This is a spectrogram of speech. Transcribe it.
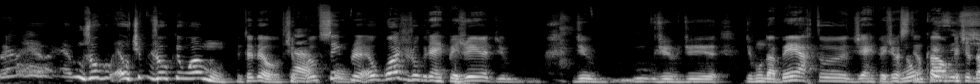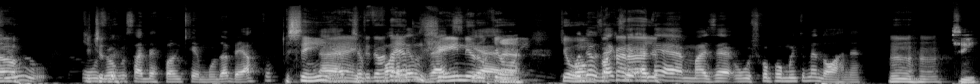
é, é, é um jogo, é o tipo de jogo que eu amo, entendeu? Tipo, ah, eu sempre, sim. eu gosto de jogo de RPG, de, de, de, de, de mundo aberto, de RPG ocidental, que te dá que um te jogo dá... cyberpunk é mundo aberto. Sim, é, é tipo, entendeu? É do gênero que, é, que eu, que eu amo Deus pra caralho. Até é, mas é um escopo muito menor, né? Uhum. Sim.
